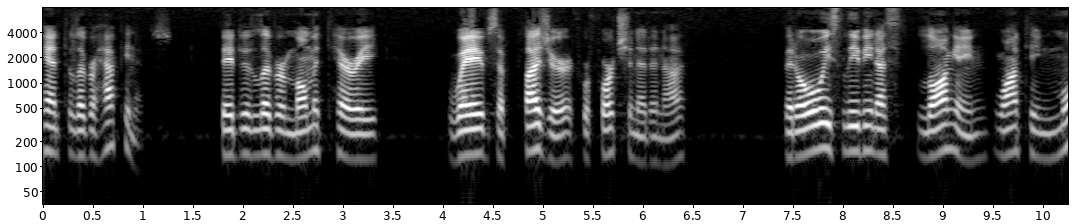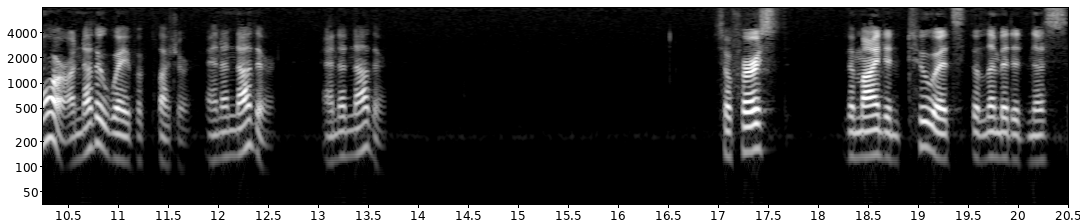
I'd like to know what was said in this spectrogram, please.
can't deliver happiness. They deliver momentary waves of pleasure, if we're fortunate enough, but always leaving us longing, wanting more, another wave of pleasure, and another, and another. So, first, the mind intuits the limitedness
